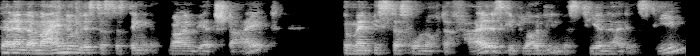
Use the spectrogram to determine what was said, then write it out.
der dann der Meinung ist, dass das Ding mal im Wert steigt. Im Moment ist das wohl noch der Fall. Es gibt Leute, die investieren halt in Steam,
